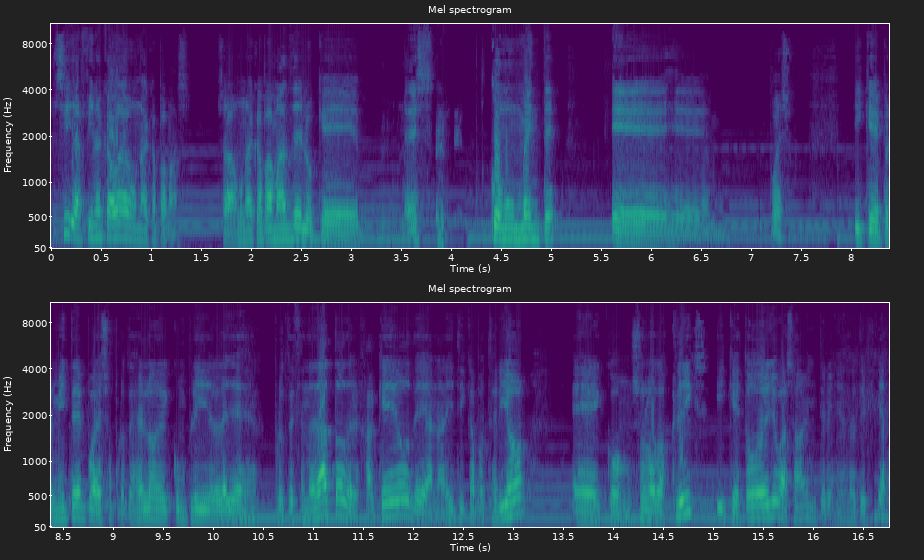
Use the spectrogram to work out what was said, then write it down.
Sí, al fin y al cabo es una capa más. O sea, una capa más de lo que es comúnmente, eh, pues, y que permite, pues eso, protegerlo de cumplir leyes de protección de datos, del hackeo, de analítica posterior, eh, con solo dos clics y que todo ello basado en inteligencia artificial.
